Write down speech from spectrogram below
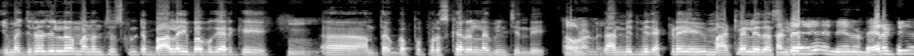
ఈ మధ్య రోజుల్లో మనం చూసుకుంటే బాలయ్య బాబు గారికి అంత గొప్ప పురస్కారం లభించింది. అవునండి. దాని మీద మీరు ఎక్కడ ఏమి మాట్లాడలేదు అంటే నేను డైరెక్ట్గా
